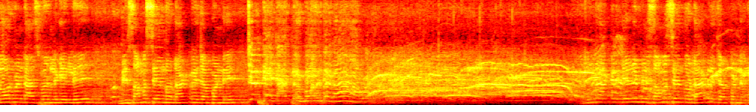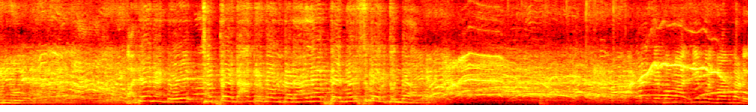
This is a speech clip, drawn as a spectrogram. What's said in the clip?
గవర్నమెంట్ హాస్పిటల్కి వెళ్ళి మీ సమస్య ఏందో డాక్టరే చెప్పండి. చెప్తే డాక్టర్ కోరుతాడా? ముందు అక్కడికి వెళ్ళి మీ సమస్య ఏందో డాక్టర్ చెప్పండి ముందు. అదేనండి చెప్తే డాక్టర్ కోరుతాడా? లేకపోతే నర్సు కోరుతుందా? చెప్పమ్మా సీఎం బాగుతాడు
